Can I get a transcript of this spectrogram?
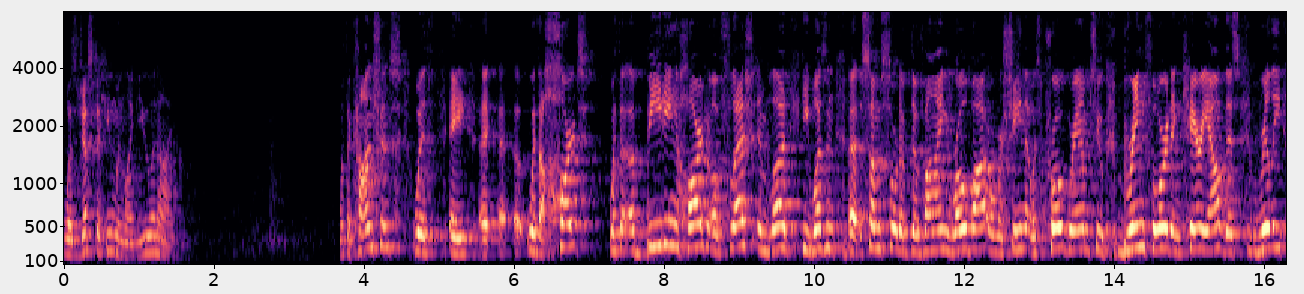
was just a human like you and I with a conscience, with a, a, a, with a heart, with a beating heart of flesh and blood. He wasn't uh, some sort of divine robot or machine that was programmed to bring forward and carry out this really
